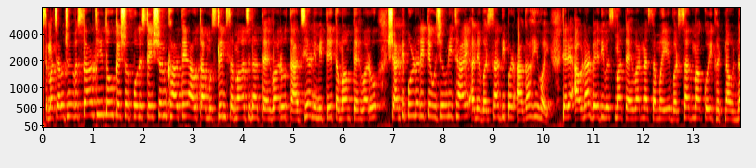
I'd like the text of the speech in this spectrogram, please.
સમાચારો જોઈએ વિસ્તારથી તો કેશોદ પોલીસ સ્ટેશન ખાતે આવતા મુસ્લિમ સમાજના તહેવારો તાજિયા નિમિત્તે તમામ તહેવારો શાંતિપૂર્ણ રીતે ઉજવણી થાય અને વરસાદની પણ આગાહી હોય, ત્યારે આવનાર બે દિવસમાં તહેવારના સમયે વરસાદમાં કોઈ ઘટનાઓ ન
